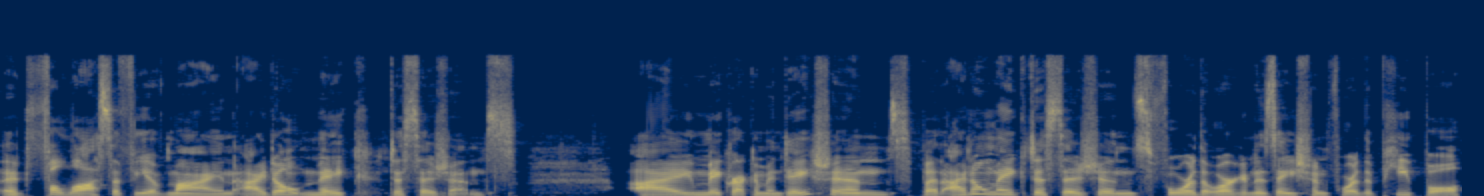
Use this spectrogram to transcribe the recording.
a philosophy of mine. I don't make decisions. I make recommendations, but I don't make decisions for the organization, for the people.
